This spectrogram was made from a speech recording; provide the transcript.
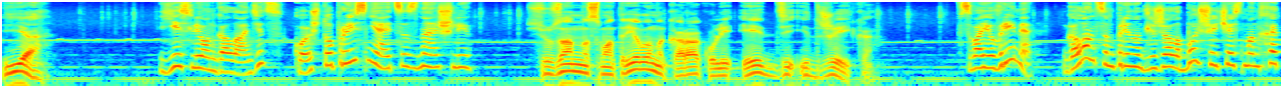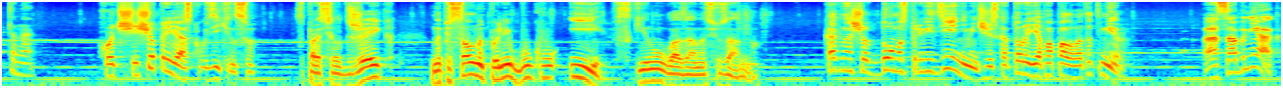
Я. Если он голландец, кое-что проясняется, знаешь ли. Сюзанна смотрела на каракули Эдди и Джейка. В свое время голландцам принадлежала большая часть Манхэттена. Хочешь еще привязку к Диккенсу? Спросил Джейк, написал на пыли букву «И», вскинул глаза на Сюзанну. Как насчет дома с привидениями, через который я попал в этот мир? Особняк.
